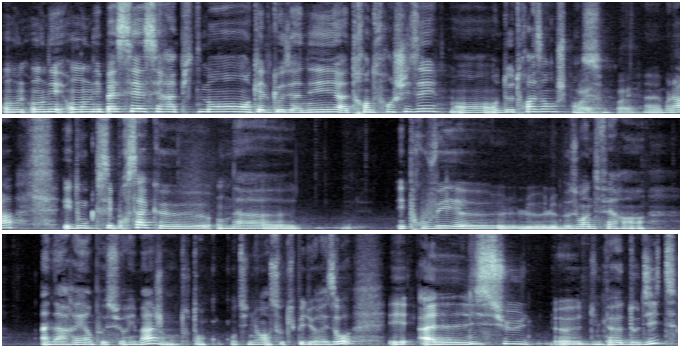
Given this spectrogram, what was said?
On, est, on est passé assez rapidement, en quelques années, à 30 franchisés, en 2-3 ans, je pense. Euh, voilà. Et donc, c'est pour ça qu'on a éprouvé euh, le, besoin de faire un, arrêt un peu sur image, tout en continuant à s'occuper du réseau. Et à l'issue euh, d'une période d'audit,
